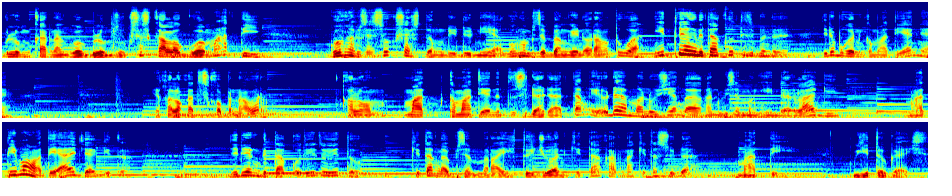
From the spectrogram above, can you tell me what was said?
belum karena gue belum sukses kalau gue mati gue nggak bisa sukses dong di dunia gue nggak bisa banggain orang tua. Itu yang ditakuti sebenarnya. Jadi bukan kematiannya ya kalau kata Schopenhauer kalau mat kematian itu sudah datang ya udah manusia nggak akan bisa menghindar lagi. Mati mah mati aja gitu. Jadi yang ditakuti itu itu. Kita nggak bisa meraih tujuan kita karena kita sudah mati. Begitu guys.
